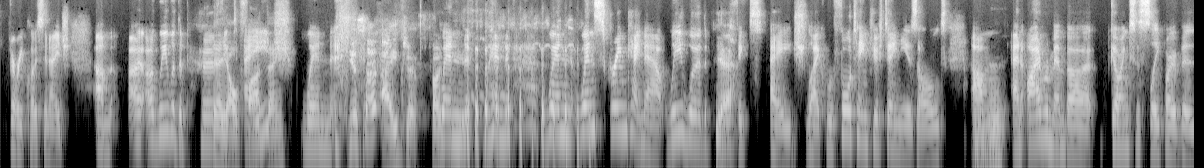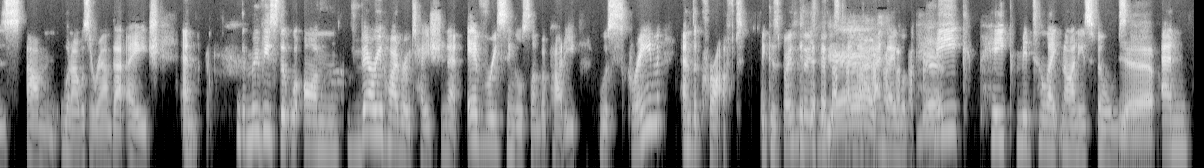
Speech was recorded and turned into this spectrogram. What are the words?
very close in age. Um, I, I, we were the perfect you old fart, Dean. age when You're so ageist. when when when when scream came out we were the Yeah. perfect age like we're 14 15 years old um, Mhm. and i remember going to sleepovers um, when i was around that age and the movies that were on very high rotation at every single slumber party was scream and the craft because both of those movies came out and they were Yes. peak peak mid to late 90s films yeah. and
